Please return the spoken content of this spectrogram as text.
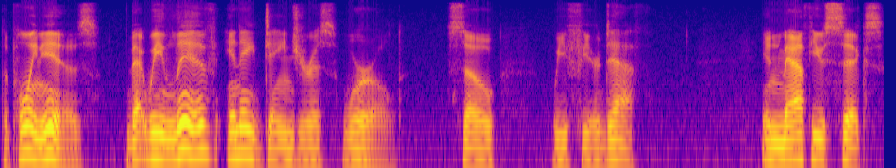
The point is that we live in a dangerous world, so we fear death. In Matthew 6,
